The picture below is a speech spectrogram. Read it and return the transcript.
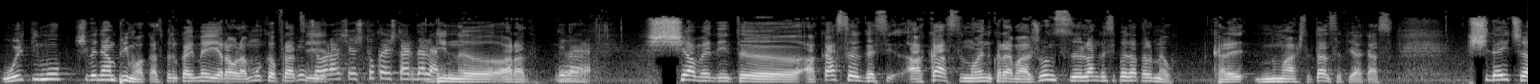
ultimul și veneam primul acasă. Pentru că ai mei erau la muncă, frații Din ce oraș ești tu, că ești Ardelea? din uh, Arad. Din aia. Și am venit uh, acasă, găsi, acasă, în momentul în care am ajuns, uh, l-am găsit pe tatăl meu, care nu mă așteptam să fie acasă. Și de aici, uh,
